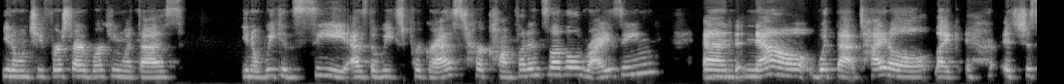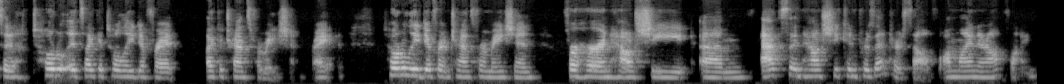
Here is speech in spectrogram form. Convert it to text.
you know when she first started working with us you know we could see as the weeks progressed her confidence level rising and mm-hmm. now with that title like it's just a total it's like a totally different like a transformation right totally different transformation for her and how she um, acts and how she can present herself online and offline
